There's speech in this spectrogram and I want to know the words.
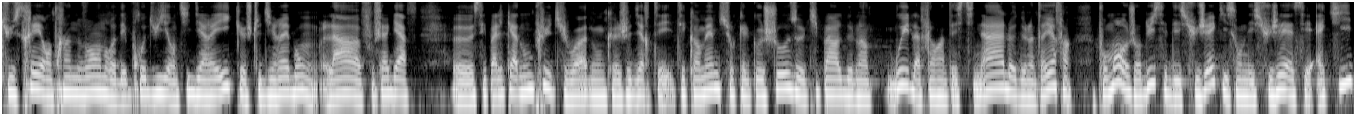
Tu serais en train de vendre des produits antidiarrhéiques je te dirais bon là faut faire gaffe. Euh, c'est pas le cas non plus tu vois. Donc je veux dire t'es es quand même sur quelque chose qui parle de oui de la flore intestinale de l'intérieur. Enfin pour moi aujourd'hui c'est des sujets qui sont des sujets assez acquis.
